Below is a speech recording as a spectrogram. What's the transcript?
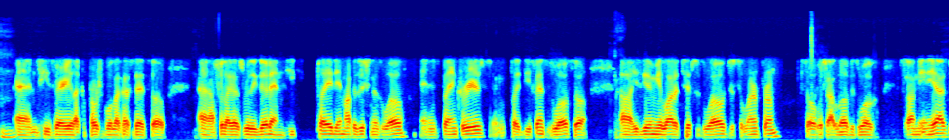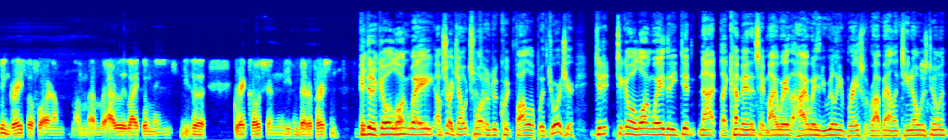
Mm-hmm. And he's very like approachable, like I said. So, and I feel like that's really good. And he played in my position as well, in his playing careers, and played defense as well. So uh, he's giving me a lot of tips as well, just to learn from. So, which I love as well. So, I mean, yeah, it's been great so far, and I'm, I'm, I'm I really like him, and he's a great coach and even better person. And did it go a long way? I'm sorry, John. Just wanted to do a quick follow up with George here. Did it to go a long way that he did not like come in and say my way or the highway? That he really embraced what Rob Valentino was doing.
